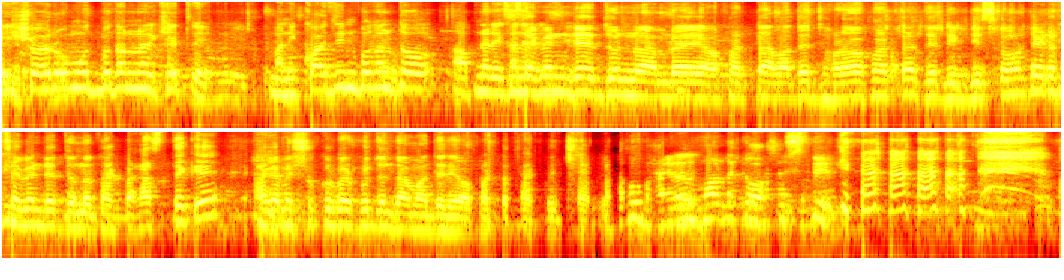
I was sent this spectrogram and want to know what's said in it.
এই শোরুম উদ্বোধনের ক্ষেত্রে মানে কয়দিন পর্যন্ত আপনার এখানে সেভেন ডের জন্য আমরা এই অফারটা আমাদের ঝড় অফারটা যে ডিসকাউন্ট এটা সেভেন ডের জন্য থাকবে। আজ থেকে আগামী শুক্রবার পর্যন্ত আমাদের এই অফারটা থাকবে ইনশাআল্লাহ। ভাইরাল হওয়াটা কি অস্বস্তি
